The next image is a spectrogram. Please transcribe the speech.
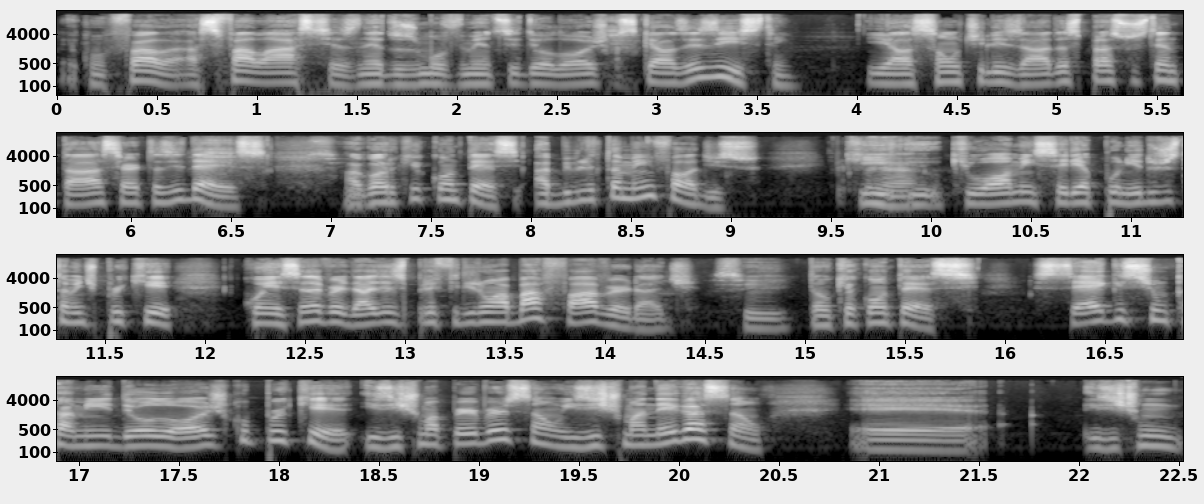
é, Como fala? As falácias, né, dos movimentos ideológicos que elas existem. E elas são utilizadas para sustentar certas ideias. Sim. Agora, o que acontece? A Bíblia também fala disso. Que, É. que o homem seria punido justamente porque, conhecendo a verdade, eles preferiram abafar a verdade. Sim. Então, o que acontece? Segue-se um caminho ideológico porque existe uma perversão, existe uma negação. É, existe um,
